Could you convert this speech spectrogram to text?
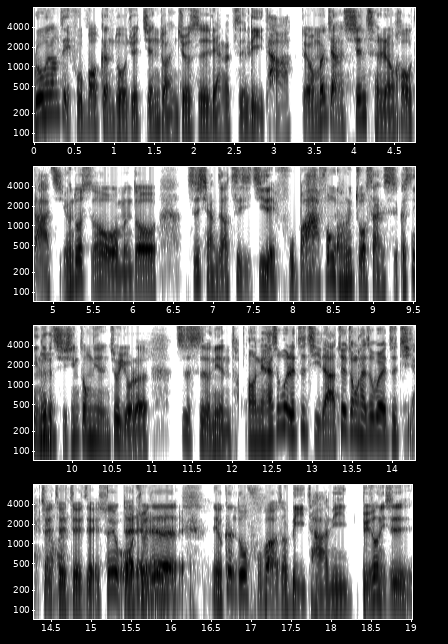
如何让自己福报更多？我觉得简短就是两个字：利他。对我们讲先成人后达己，很多时候我们都只想着要自己积累福报啊，疯狂去做善事。可是你那个起心动念就有了自私的念头。哦，你还是为了自己的啊，最终还是为了自己。对对对对，所以我觉得有更多福报的时候利他。你比如说你是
